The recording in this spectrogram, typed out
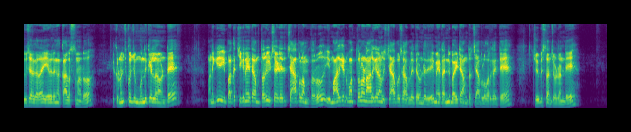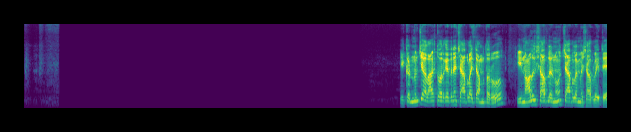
చూశారు కదా ఏ విధంగా కాలుస్తున్నాడో. ఇక్కడ నుంచి కొంచెం ముందుకెళ్ళామంటే మనకి ఈ పక్క చికెన్ అయితే అమ్ముతారు ఇటు సైడ్ అయితే చేపలు అమ్ముతారు. ఈ మార్కెట్ మొత్తంలో నాలుగే నాలుగు చేపల షాపులు అయితే ఉండేది. మిగతా అన్ని బయట అమ్ముతారు చేపల వరకు అయితే. చూపిస్తాను చూడండి. ఇక్కడ నుంచి ఆ లాస్ట్ వరకు అయితేనే చేపలు అయితే అమ్ముతారు. ఈ నాలుగు షాపులను చేపలు అమ్మే షాపులు అయితే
